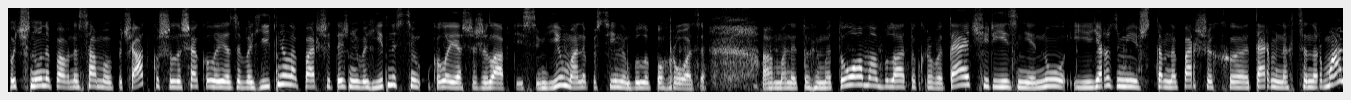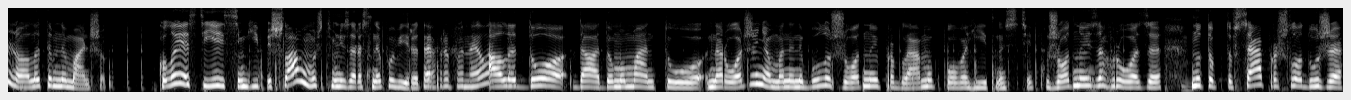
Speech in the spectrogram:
Почну, напевно, з самого початку, що лише коли я завагітніла, перші тижні вагітності, коли я ще жила в тій сім'ї, в мене постійно були погрози. У мене то гематома була, то кровотечі різні. Ну і я розумію, що там на перших е, термінах це нормально, але тим не менше. Коли я з цієї сім'ї пішла, ви можете мені зараз не повірити. Це припинилося? Але до, да, до моменту народження в мене не було жодної проблеми по вагітності, жодної загрози. Ну тобто, все пройшло дуже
